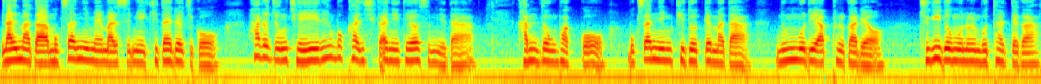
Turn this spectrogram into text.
날마다 목사님의 말씀이 기다려지고 하루 중 제일 행복한 시간이 되었습니다. 감동받고 목사님 기도 때마다 눈물이 앞을 가려 주기도문을 못할 때가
